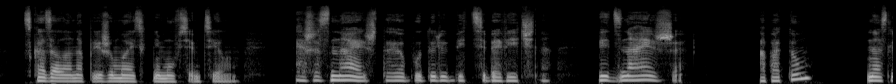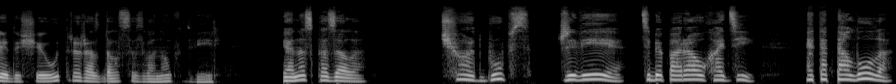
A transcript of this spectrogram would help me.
— сказала она, прижимаясь к нему всем телом. «Ты же знаешь, что я буду любить тебя вечно. Ведь знаешь же». А потом на следующее утро раздался звонок в дверь, и она сказала, «Чёрт, Бубс, живее, тебе пора уходи. Это Талула,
